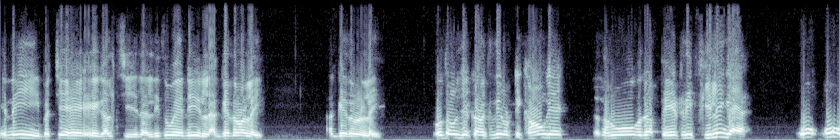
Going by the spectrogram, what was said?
ਇਹ ਨਹੀਂ ਬੱਚੇ ਇਹ ਗਲਤ ਚੀਜ਼ ਲੈ ਲਈ। ਤੂੰ ਇਹ ਨਹੀਂ ਅੱਗੇ ਤੋਂ ਨਾ ਲਈ। ਅੱਗੇ ਤੋਂ ਨਾ ਲਈ। ਉਹ ਤੁਹਾਨੂੰ ਜੇ ਕਣਕ ਦੀ ਰੋਟੀ ਖਾਓਗੇ ਤਾਂ ਤੁਹਾਨੂੰ ਉਹਦਾ ਪੇਟ ਦੀ ਫੀਲਿੰਗ ਹੈ ਉਹ ਉਹ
